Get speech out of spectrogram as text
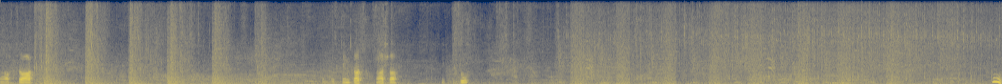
Auf Trucks. Das Ding grad. Ah, schau. Ich Besuch. Puh.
